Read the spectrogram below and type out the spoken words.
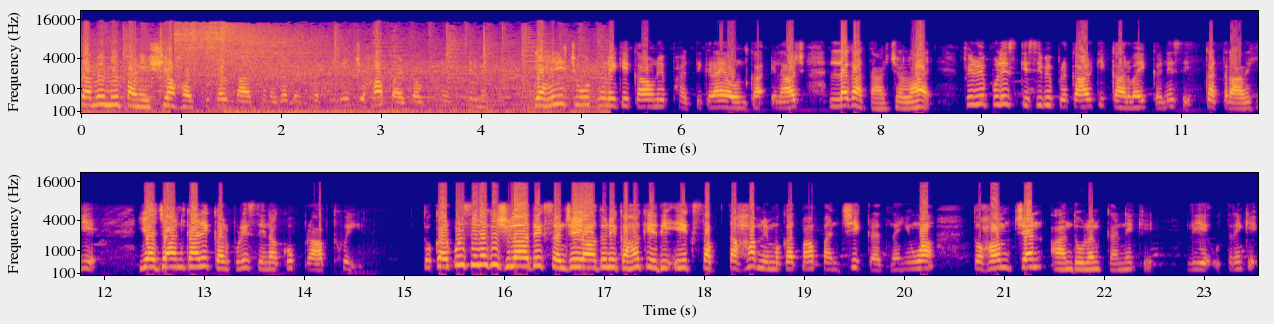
समय में पनेशिया हॉस्पिटल कानपुर में भर्ती है जहाँ पर डॉक्टर ने सिर में गहरी चोट होने के कारण उन्हें भर्ती कराया और उनका इलाज लगातार चल रहा है। फिर भी पुलिस किसी भी प्रकार की कार्रवाई करने से कतरा रही है। यह जानकारी कर्पूरी सेना को प्राप्त हुई। तो कर्पूरी सेना के जिला अध्यक्ष संजय यादव ने कहा कि यदि एक सप्ताह में मुकदमा पंजीकृत नहीं हुआ तो हम जन आंदोलन करने के लिए उतरेंगे।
